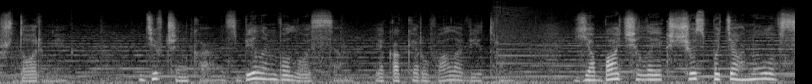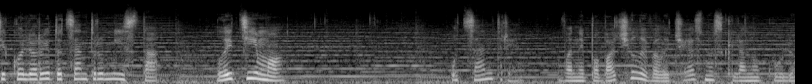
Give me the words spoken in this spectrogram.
штормі. Дівчинка з білим волоссям, яка керувала вітром. Я бачила, як щось потягнуло всі кольори до центру міста. Летімо. У центрі вони побачили величезну скляну кулю,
